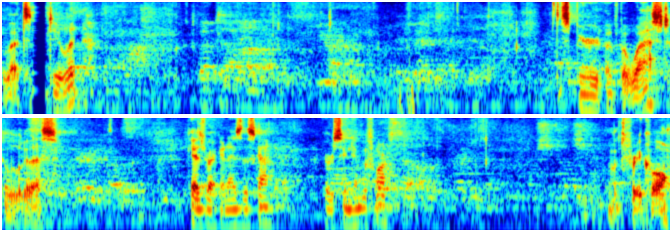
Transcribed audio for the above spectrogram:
Let's Do It. The Spirit of the West. Oh, look at this. You guys recognize this guy? Ever seen him before? That's pretty cool.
